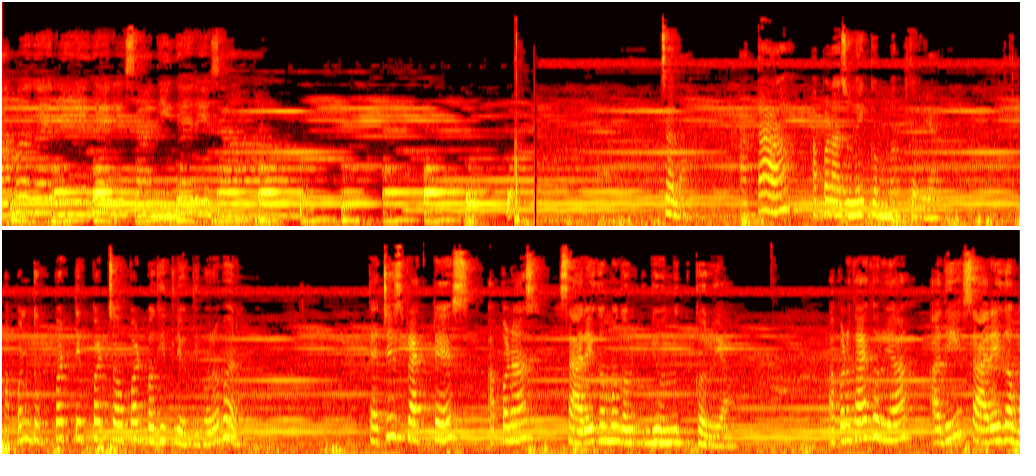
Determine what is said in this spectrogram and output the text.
सा म गरे गरे सा नि गरे सा चला आता आपण अजून एक गंमत करूया. आपण दुप्पट तिप्पट चौपट बघितली होती बरोबर? त्याचीच प्रॅक्टिस आपण आज सारे गम घेऊन करूया. आपण काय करूया? आधी सारे गम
